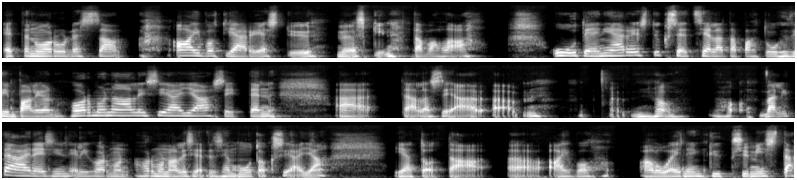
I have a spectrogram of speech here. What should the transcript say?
että nuoruudessa aivot järjestyy myöskin tavallaan uuteen järjestykseen. Että siellä tapahtuu hyvin paljon hormonaalisia ja sitten ää, tällaisia no, välitäaineisiin, eli hormon, hormonaalisia muutoksia ja, ja tota, ää, aivoalueiden kypsymistä.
